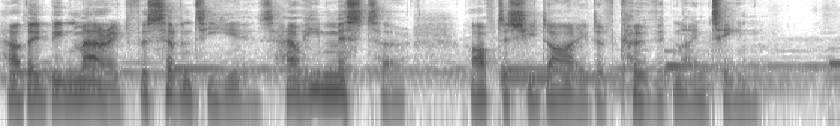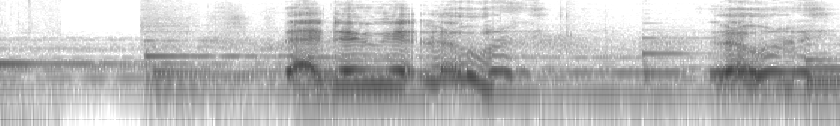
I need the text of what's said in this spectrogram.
how they'd been married for 70 years, how he missed her after she died of COVID 19. I do get lonely. Lonely.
